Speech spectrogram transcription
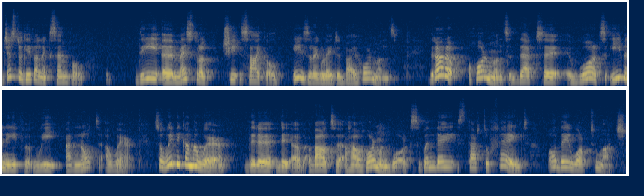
Just to give an example, the uh, menstrual cycle is regulated by hormones. There are hormones that uh, works even if we are not aware. So we become aware that, uh, the, uh, about how hormone works when they start to fail or they work too much.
